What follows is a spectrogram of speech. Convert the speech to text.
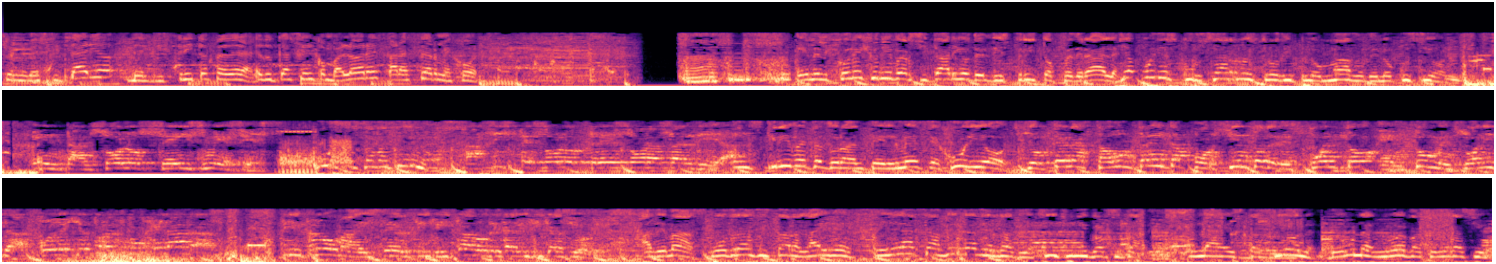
Universitario del Distrito Federal. Educación con valores para ser mejores. En el Colegio Universitario del Distrito Federal ya puedes cursar nuestro diplomado de locución. En tan solo seis meses. Cursos sabatinos. Asiste solo tres horas al día. Inscríbete durante el mes de julio y obtén hasta un 30% de descuento en tu mensualidad. Colegiaturas congeladas. Diploma y certificado de calificaciones. Además, podrás estar al aire en la cabina de Radio Hits Universitarios, la estación de una nueva generación.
